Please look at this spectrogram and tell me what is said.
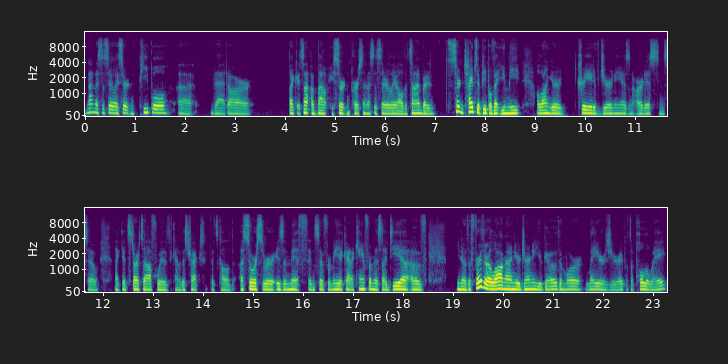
not necessarily certain people uh, that are like it's not about a certain person necessarily all the time, but certain types of people that you meet along your creative journey as an artist. And so like it starts off with kind of this track that's called a sorcerer is a myth. And so for me it kind of came from this idea of you know the further along on your journey you go the more layers you're able to pull away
